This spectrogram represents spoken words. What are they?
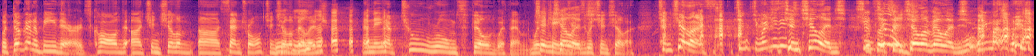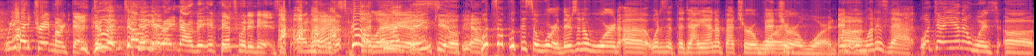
But they're going to be there. It's called uh, Chinchilla uh, Central, Chinchilla Mm-hmm. Village, and they have two rooms filled with them with Chinchillage. cages with chinchilla. Chinchillas. Chin, what did you say? Chinchillage. It's a chinchilla village. we, might, we, we might trademark that. Do it. I'm telling Take you it. right now that it, that's what it is. It's unbelievable. That's That's good. hilarious. Thank you. Yeah. What's up with this award? There's an award. Uh, what is it? The Diana Betcher Award. Betcher Award. And, Um, and what is that? Well, Diana was uh,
